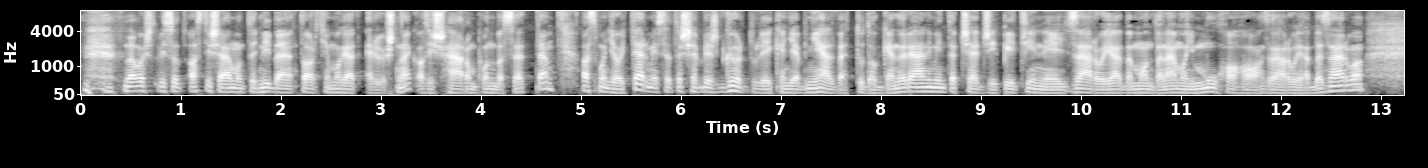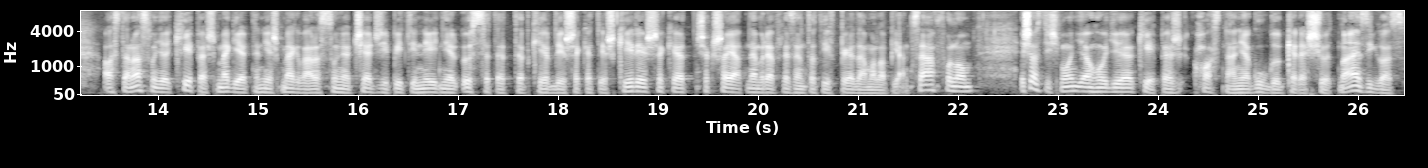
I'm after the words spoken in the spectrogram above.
Na most viszont azt is elmondta, hogy miben tartja magát erősnek, az is három pontba szedtem. Azt mondja, hogy természetesebb és gördülékenyebb nyelvet tudok generálni, mint a ChatGPT 4 zárójelben mondanám, hogy muhaha zárójelbe zárva. Aztán azt mondja, hogy képes megérteni és megválaszolni a ChatGPT 4-nél összetettebb kérdéseket és kéréseket, csak saját nem reprezentatív példám alapján cáfolom, és azt is mondja, hogy képes használni a Google keresőt. Na ez igaz.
